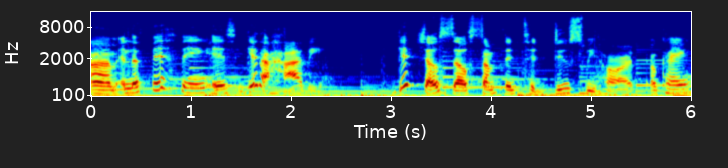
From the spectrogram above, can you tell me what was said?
Um, and the fifth thing is get a hobby. Get yourself something to do, sweetheart, okay?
